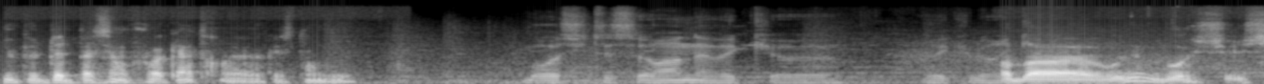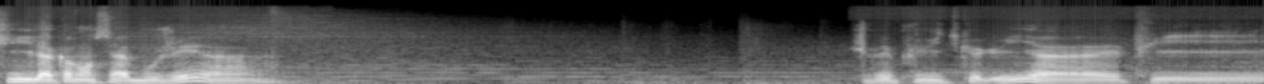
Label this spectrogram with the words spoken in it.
Tu peux peut-être passer en x4, euh, qu'est-ce que t'en dis Bon, si t'es serein avec, euh, avec Ulrika. Ah bah oui, bon, si- s'il a commencé à bouger, euh, je vais plus vite que lui, euh, et puis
